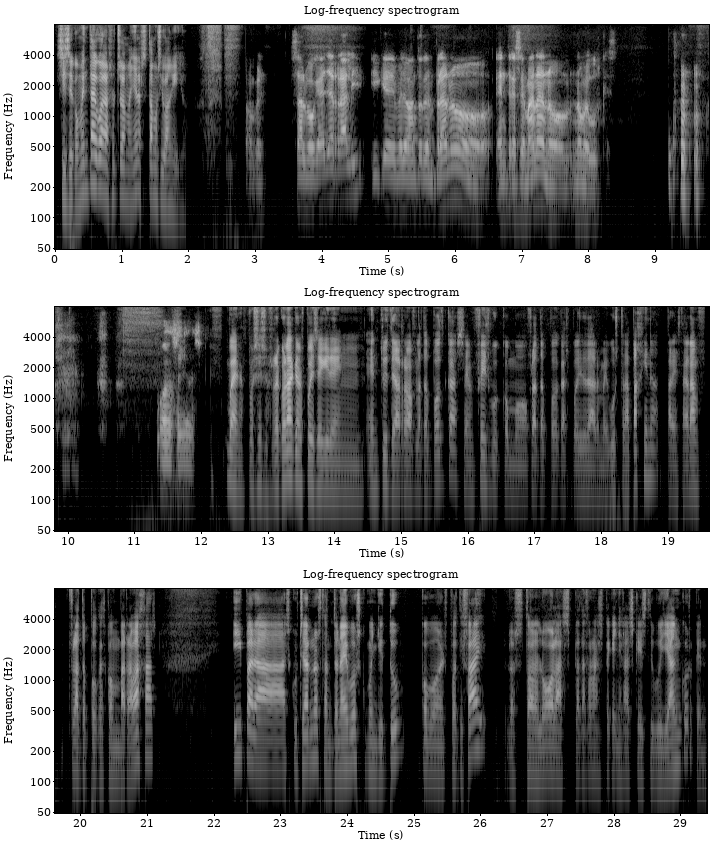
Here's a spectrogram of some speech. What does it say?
Si se comenta algo a las 8 de la mañana, estamos Iván y yo. Hombre, salvo que haya rally y que me levanto temprano, entre semana no, no me busques. Bueno, pues eso. Recordad que nos podéis seguir en, en Twitter, arroba Flatopodcast. En Facebook, como Flatopodcast, podéis dar me gusta a la página. Para Instagram, Flatopodcast con barra bajas. Y para escucharnos tanto en iVoox como en YouTube, como en Spotify. Los, todas luego las plataformas pequeñas las que distribuye Anchor, que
